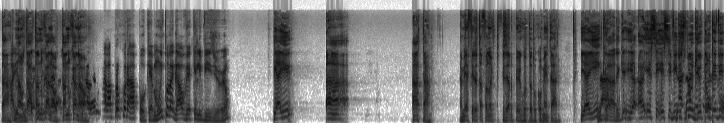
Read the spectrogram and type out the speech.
Tá. Aí, Não, tá, tá no a canal, tá no A canal. galera vai lá procurar, pô, que é muito legal ver aquele vídeo, viu? E aí. Ah, ah, tá. A minha filha tá falando que fizeram pergunta no comentário. E aí, cara, e- e- a- esse, esse vídeo Já, já explodiu, então teve.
